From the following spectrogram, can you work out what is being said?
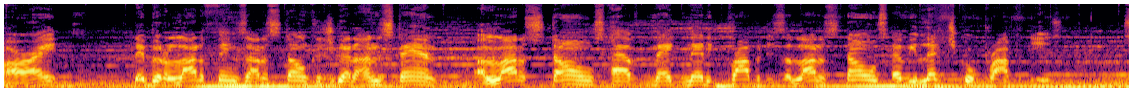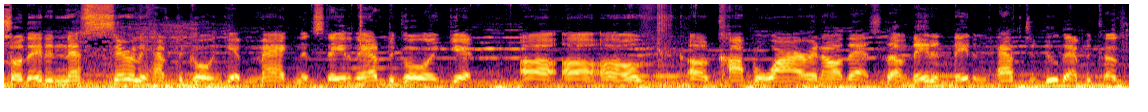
All right? They built a lot of things out of stone because you got to understand a lot of stones have magnetic properties, a lot of stones have electrical properties. So they didn't necessarily have to go and get magnets. They didn't have to go and get uh, uh, uh, uh copper wire and all that stuff. They didn't. They didn't have to do that because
